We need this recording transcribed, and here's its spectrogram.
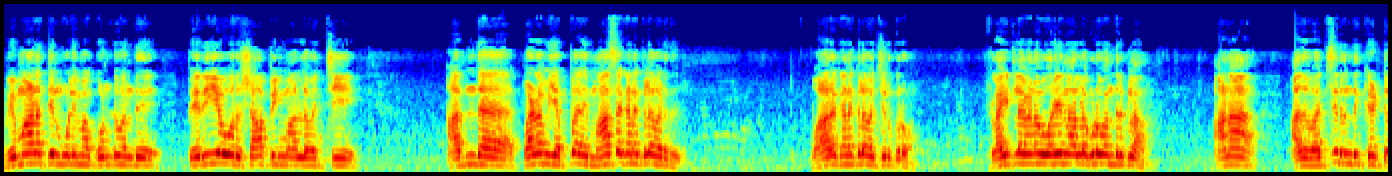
விமானத்தின் மூலிமா கொண்டு வந்து பெரிய ஒரு ஷாப்பிங் மாலில் வச்சு அந்த பழம் எப்போ மாதக்கணக்கில் வருது. வாரக்கணக்கில் வச்சுருக்குறோம். ஃப்ளைட்டில் வேணால் ஒரே நாளில் கூட வந்திருக்கலாம். ஆனால் அது வச்சிருந்து கெட்டு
